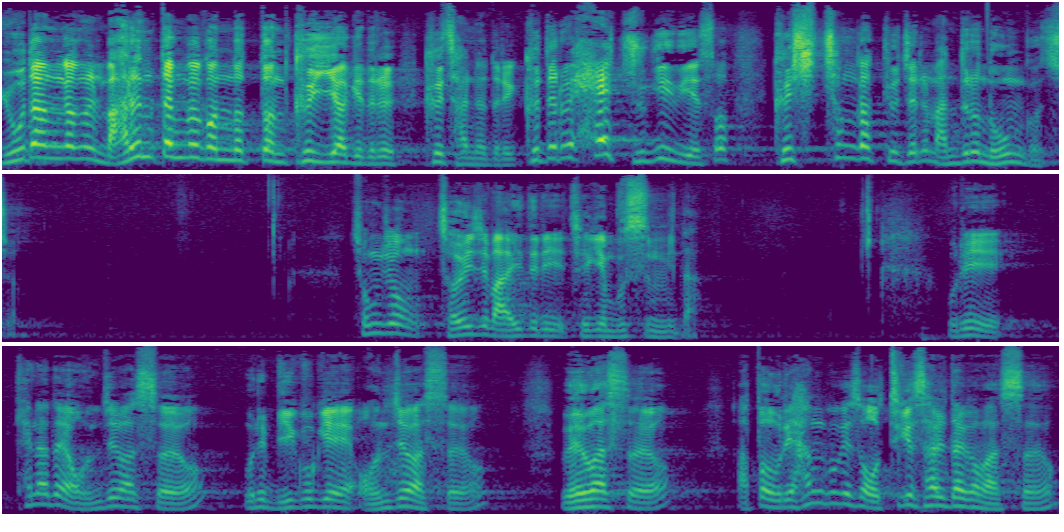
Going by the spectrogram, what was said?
요단강을 마른 땅과 건넜던 그 이야기들을 그 자녀들에게 그대로 해 주기 위해서 그 시청각 교재를 만들어 놓은 거죠. 종종 저희 집 아이들이 제게 묻습니다. 우리 캐나다에 언제 왔어요? 우리 미국에 언제 왔어요? 왜 왔어요? 아빠 우리 한국에서 어떻게 살다가 왔어요?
